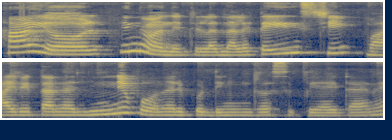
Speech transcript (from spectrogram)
ഹായ് ഓൾ ഇന്ന് വന്നിട്ടുള്ള നല്ല ടേസ്റ്റി വാരിട്ടാൽ അലിഞ്ഞു പോകുന്ന ഒരു പുഡിംഗ് റെസിപ്പി ആയിട്ടാണ്.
